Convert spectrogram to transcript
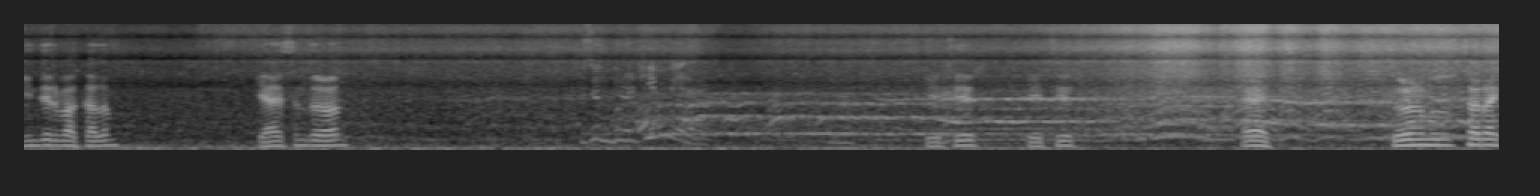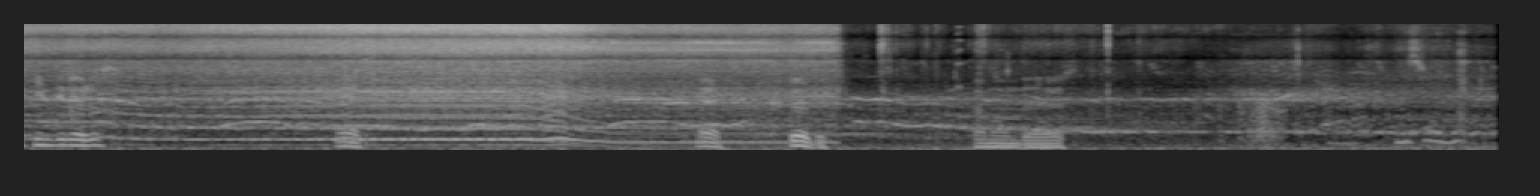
İndir bakalım. Gelsin drone. Kızım bırakayım mı yere? Getir, getir. Evet. Drone'umuzu tutarak indiriyoruz. Evet. Evet. Durduk. Tamamdır. Nasıl oldu?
